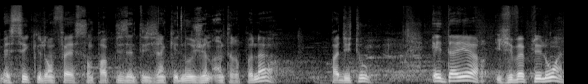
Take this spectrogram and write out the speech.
Mais ceux qui l'ont fait ne sont pas plus intelligents que nos jeunes entrepreneurs. Pas du tout. Et d'ailleurs, je vais plus loin.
